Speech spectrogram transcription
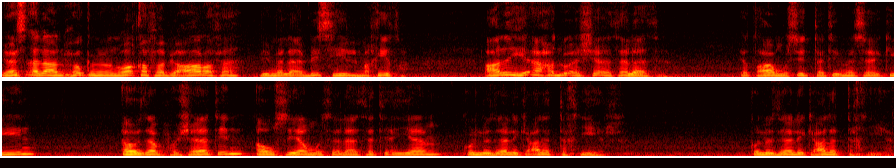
يسأل عن حكم من وقف بعرفة بملابسه المخيطة. عليه أحد أشياء ثلاثة إطعام ستة مساكين أو ذبح شاة أو صيام ثلاثة أيام كل ذلك على التخيير. كل ذلك على التخيير.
